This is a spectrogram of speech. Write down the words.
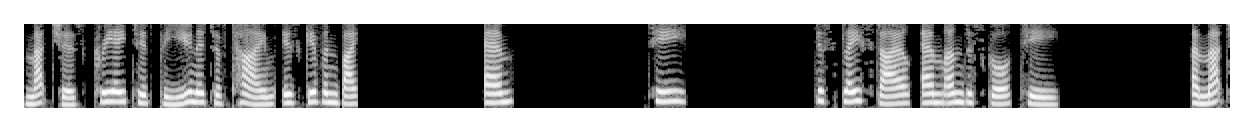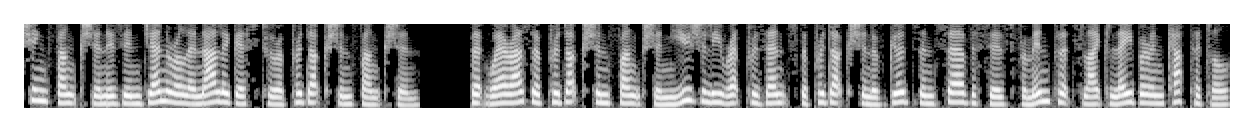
matches created per unit of time is given by m t display style m underscore t. A matching function is in general analogous to a production function. But whereas a production function usually represents the production of goods and services from inputs like labor and capital,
